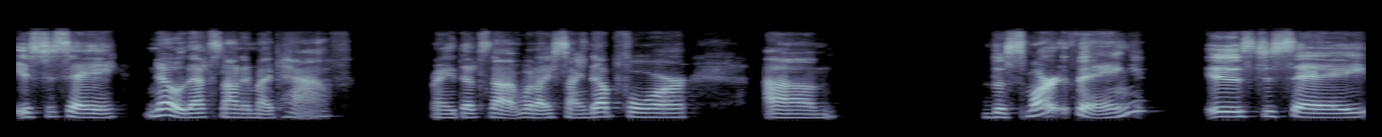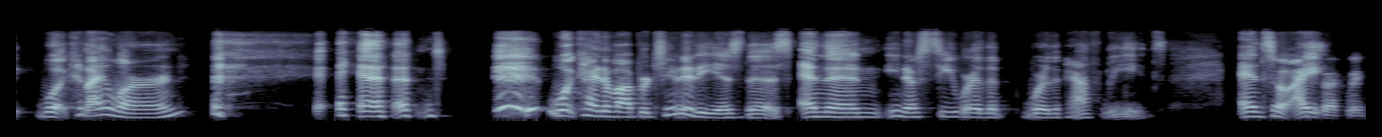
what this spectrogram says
is to say, No, that's not in my path, right? That's not what I signed up for. Um, the smart thing is to say, What can I learn? and what kind of opportunity is this and then you know see where the where the path leads and so i exactly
